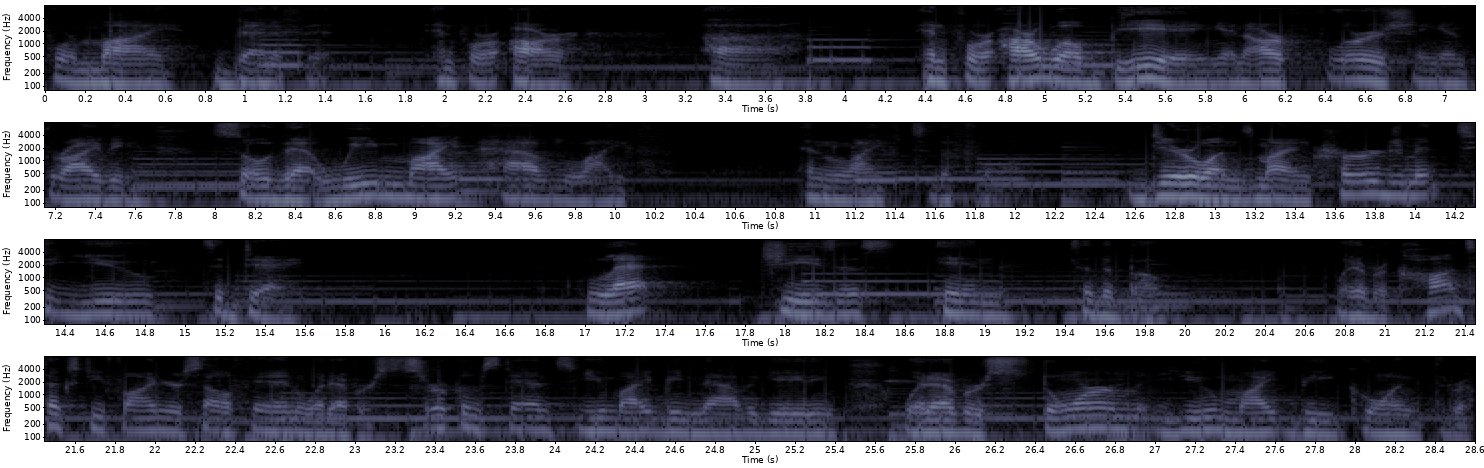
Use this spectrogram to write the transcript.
for my benefit and for our uh, and for our well-being and our flourishing and thriving so that we might have life and life to the full dear ones my encouragement to you today let Jesus into the boat. Whatever context you find yourself in, whatever circumstance you might be navigating, whatever storm you might be going through,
